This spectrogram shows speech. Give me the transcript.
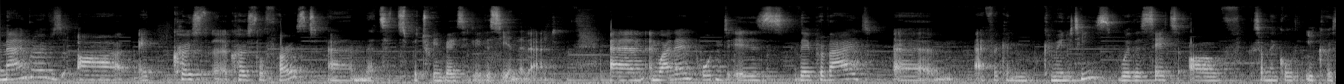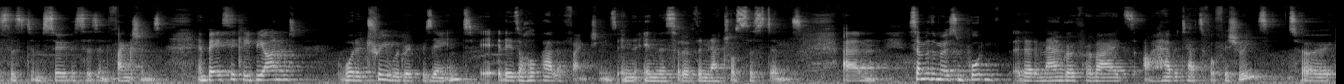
mangroves are a, coast, a coastal forest um, that sits between basically the sea and the land. Um, and why they're important is they provide um, African communities with a set of something called ecosystem services and functions. And basically beyond what a tree would represent, there's a whole pile of functions in, in the sort of the natural systems. Um, some of the most important that a mangrove provides are habitats for fisheries. So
